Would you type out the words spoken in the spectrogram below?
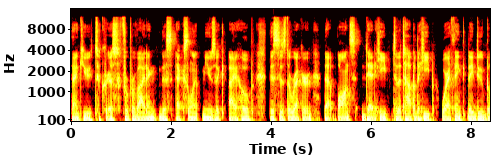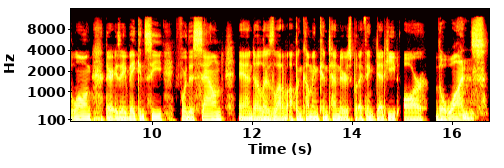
thank you to Chris for providing this excellent music. I hope this is the record that vaunts Dead Heat to the top of the heap where I think they do belong. There is a vacancy for this sound, and uh, there's a lot of up and coming contenders, but I think Dead Heat are the ones.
